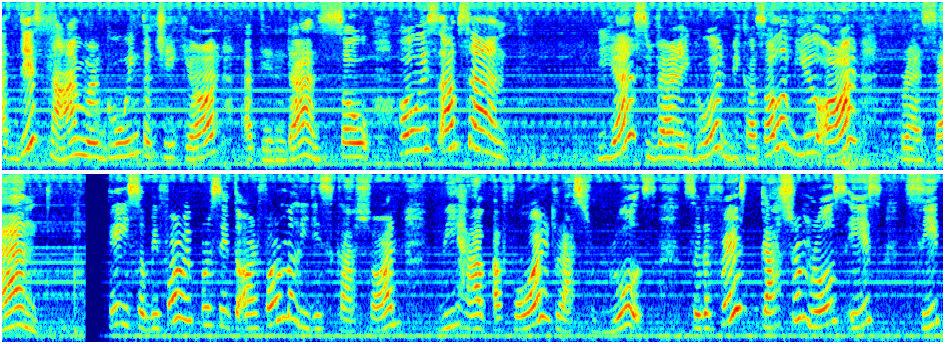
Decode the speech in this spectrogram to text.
At this time, we're going to check your attendance. So, who is absent? Yes, very good because all of you are present. Okay, so before we proceed to our formally discussion, we have a four classroom rules. So the first classroom rules is sit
